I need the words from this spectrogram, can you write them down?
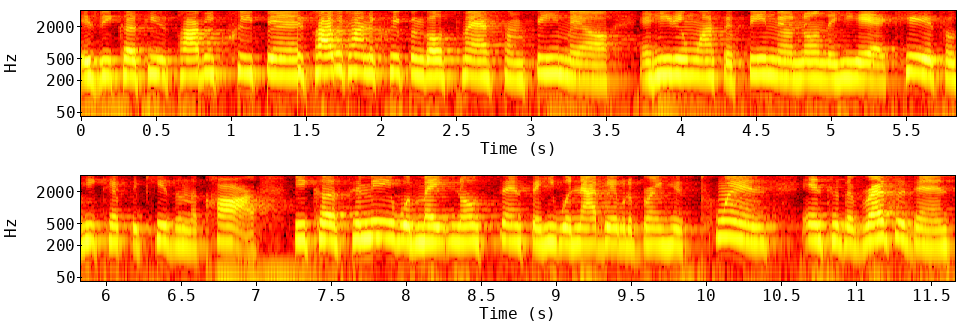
is because he was probably creeping. He's probably trying to creep and go smash some female, and he didn't want the female knowing that he had kids, so he kept the kids in the car. Because to me, it would make no sense that he would not be able to bring his twins into the residence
